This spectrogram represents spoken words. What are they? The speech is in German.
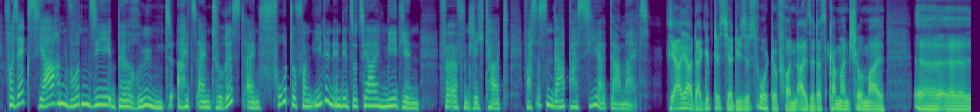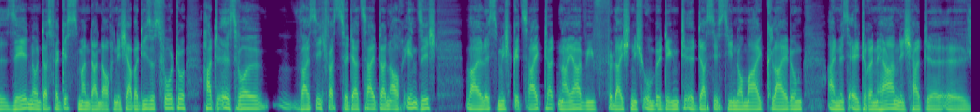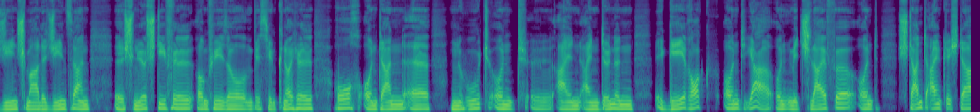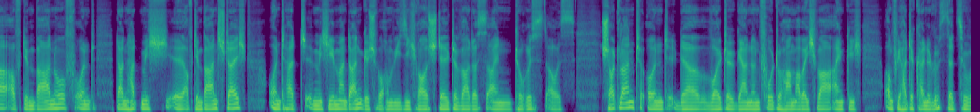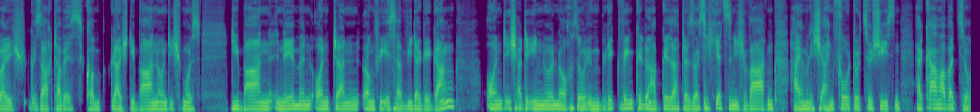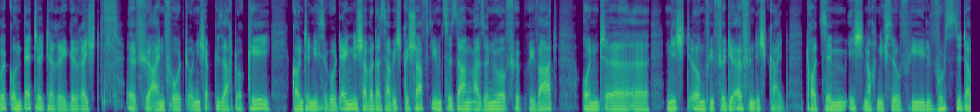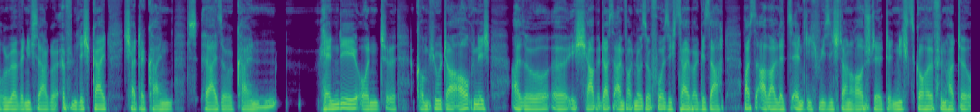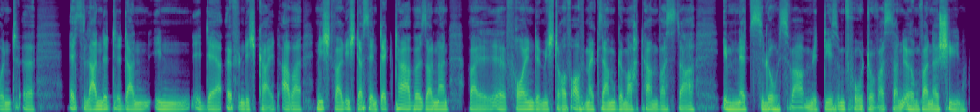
Vor sechs Jahren wurden Sie berühmt, als ein Tourist ein Foto von Ihnen in den sozialen Medien veröffentlicht hat. Was ist denn da passiert damals? Ja, ja, da gibt es ja dieses Foto von. Also das kann man schon mal äh, sehen und das vergisst man dann auch nicht. Aber dieses Foto hatte es wohl, weiß ich, was zu der Zeit dann auch in sich, weil es mich gezeigt hat, naja, wie vielleicht nicht unbedingt, äh, das ist die Normalkleidung eines älteren Herrn. Ich hatte äh, Jeans, schmale Jeans an, äh, Schnürstiefel, irgendwie so ein bisschen Knöchel hoch und dann äh, einen Hut und äh, ein, einen dünnen Gehrock und ja, und mit Schleife und stand eigentlich da auf dem Bahnhof und dann hat mich äh, auf dem Bahnsteig und hat mich jemand angesprochen. Wie sich herausstellte, war das ein Tourist aus Schottland und der wollte gerne ein Foto haben, aber ich war eigentlich, irgendwie hatte keine Lust dazu, weil ich gesagt habe, es kommt gleich die Bahn und ich muss die Bahn nehmen und dann irgendwie ist er wieder gegangen. Und ich hatte ihn nur noch so im Blickwinkel und habe gesagt, er soll sich jetzt nicht wagen, heimlich ein Foto zu schießen. Er kam aber zurück und bettelte regelrecht äh, für ein Foto. Und ich habe gesagt, okay, konnte nicht so gut Englisch, aber das habe ich geschafft, ihm zu sagen, also nur für privat und äh, äh nicht irgendwie für die Öffentlichkeit. Trotzdem ich noch nicht so viel wusste darüber, wenn ich sage Öffentlichkeit. Ich hatte kein, also kein Handy und äh, Computer auch nicht. Also äh, ich habe das einfach nur so vorsichtshalber gesagt, was aber letztendlich, wie sich dann rausstellte, nichts geholfen hatte und äh, es landete dann in, der Öffentlichkeit, aber nicht, weil ich das entdeckt habe, sondern weil äh, Freunde mich darauf aufmerksam gemacht haben, was da im Netz los war mit diesem Foto, was dann irgendwann erschien.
